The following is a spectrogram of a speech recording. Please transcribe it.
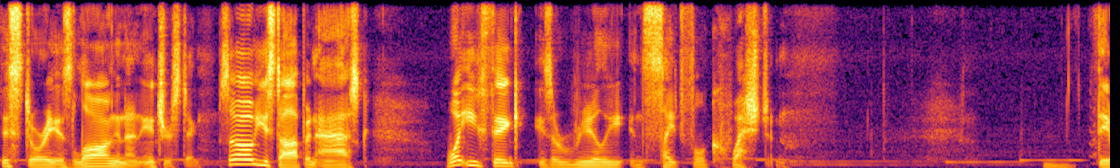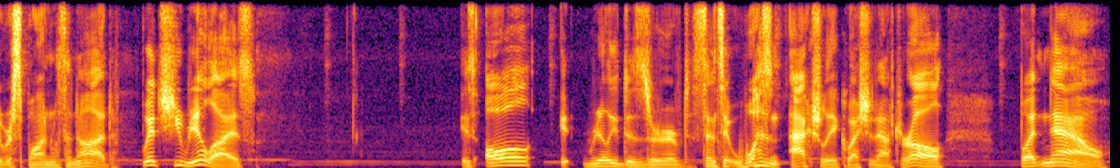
this story is long and uninteresting. So you stop and ask what you think is a really insightful question. They respond with a nod, which you realize is all it really deserved since it wasn't actually a question after all, but now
